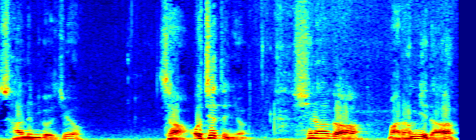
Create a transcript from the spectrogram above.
사는 거죠. 자, 어쨌든요. 신하가 말합니다.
